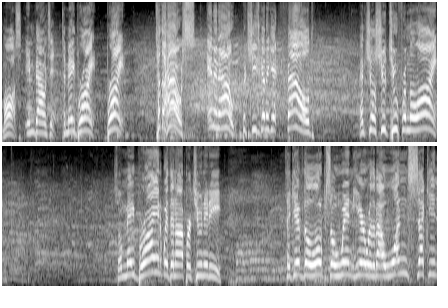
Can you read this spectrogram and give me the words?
Moss inbounds it to May Bryant. Bryant to the house, in and out, but she's to get fouled and she'll shoot two from the line. So May Bryant with an opportunity to give the Lopes a win here with about one second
